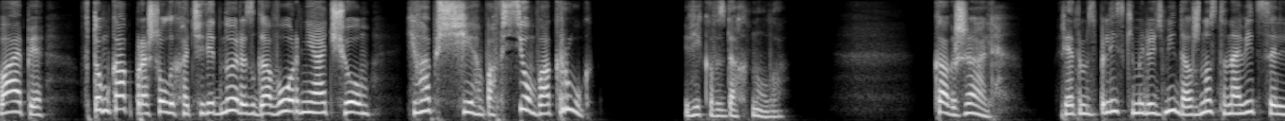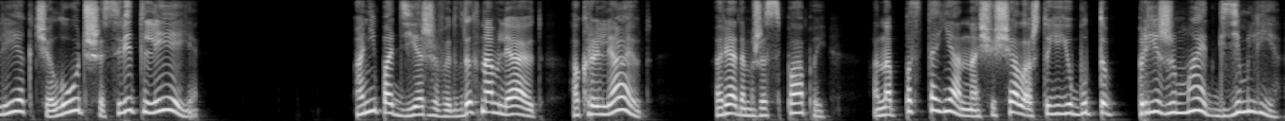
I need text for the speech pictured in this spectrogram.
папе, в том, как прошел их очередной разговор ни о чем, и вообще во всем вокруг. Вика вздохнула. Как жаль. Рядом с близкими людьми должно становиться легче, лучше, светлее. Они поддерживают, вдохновляют, окрыляют — Рядом же с папой она постоянно ощущала, что ее будто прижимает к земле.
